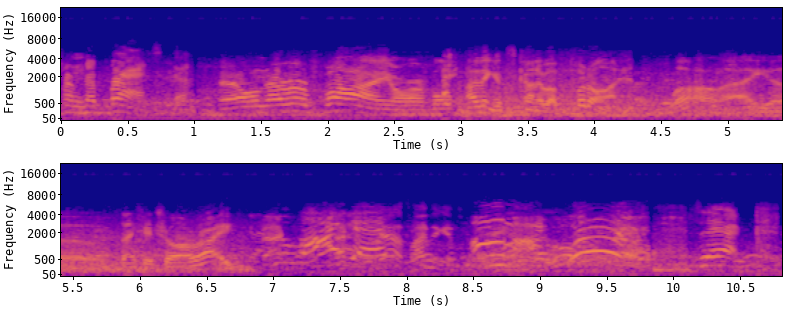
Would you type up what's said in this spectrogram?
From Nebraska. Hell never fly, Orville. I think it's kind of a put on. Well, I uh, think it's all right. You like it? Yes, I think it's Oh, my word! Sick.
